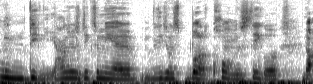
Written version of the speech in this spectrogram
onding. Han känns liksom mer liksom bara konstig och ja.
